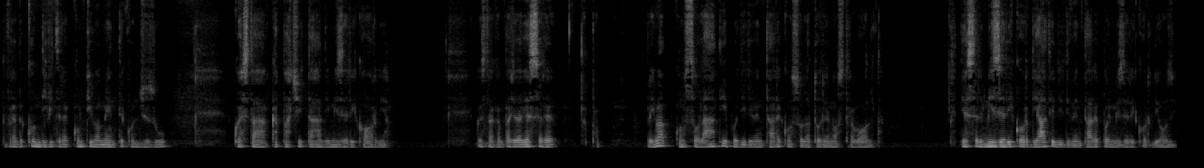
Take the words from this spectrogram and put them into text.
dovrebbe condividere continuamente con Gesù questa capacità di misericordia, questa capacità di essere prima consolati e poi di diventare consolatori a nostra volta, di essere misericordiati e di diventare poi misericordiosi,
